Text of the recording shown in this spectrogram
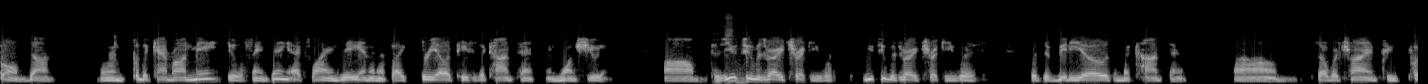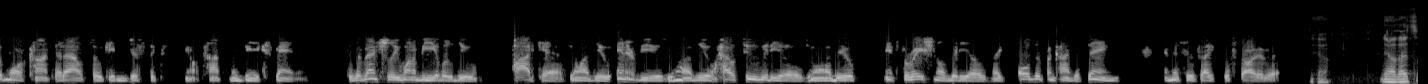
Boom, done. And then put the camera on me, do the same thing, X, Y, and Z, and then it's like three other pieces of content in one shooting. Because Excellent. YouTube is very tricky with YouTube is very tricky with with the videos and the content. Um, so we're trying to put more content out so we can just you know constantly be expanding. Because eventually we want to be able to do podcasts, we want to do interviews, we want to do how-to videos, we want to do inspirational videos, like all different kinds of things. And this is like the start of it. Yeah. No, that's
